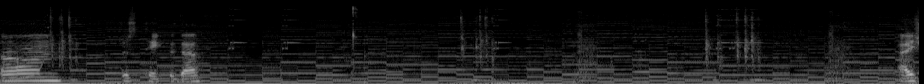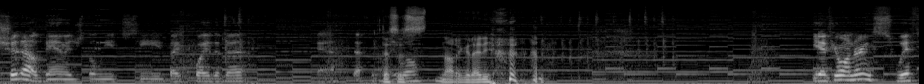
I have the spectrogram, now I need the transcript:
Um, just take the death. I should outdamage the Leech Seed by quite a bit. Yeah, definitely This will. is not a good idea. Yeah, if you're wondering, Swift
